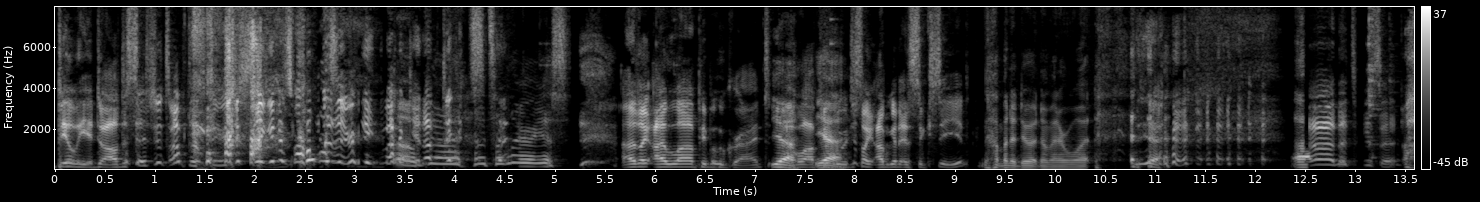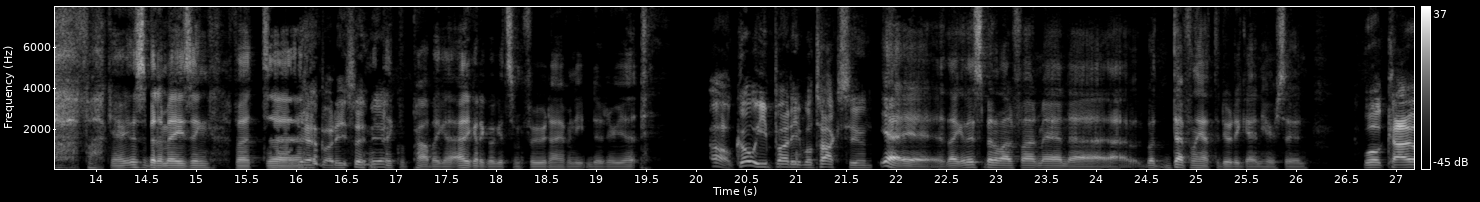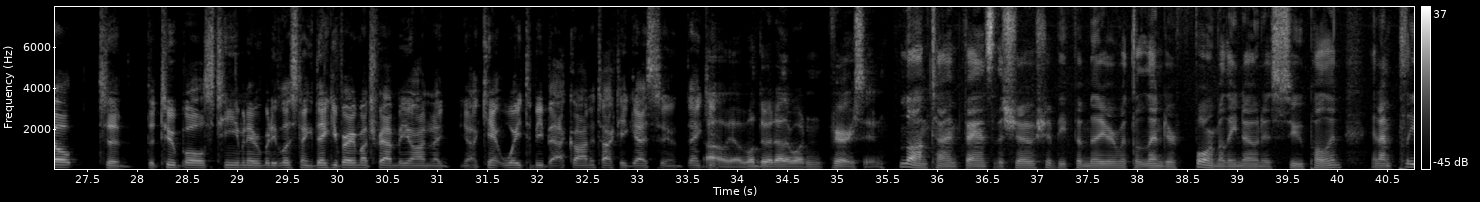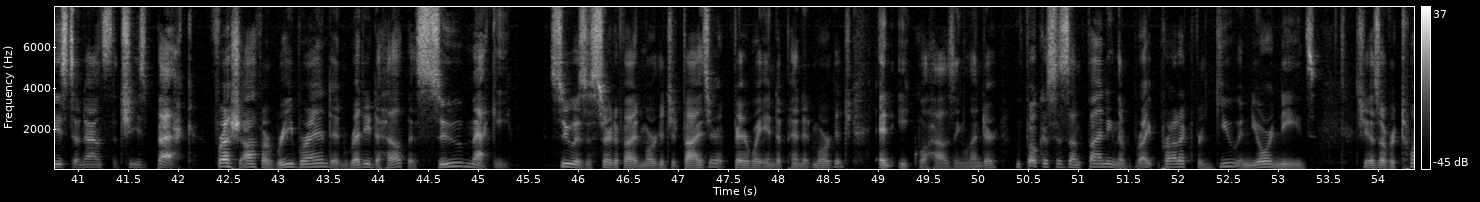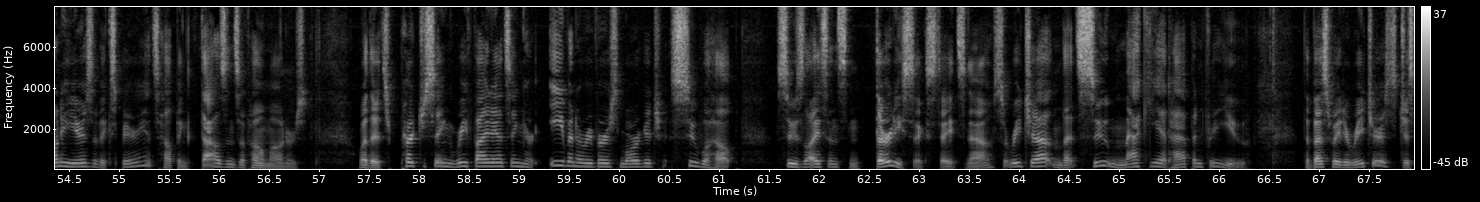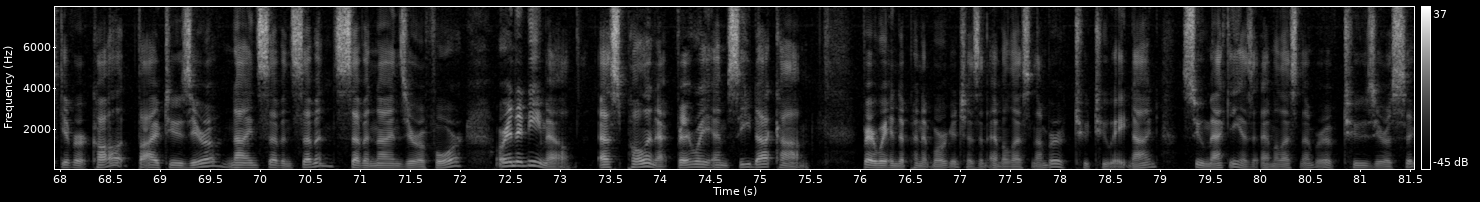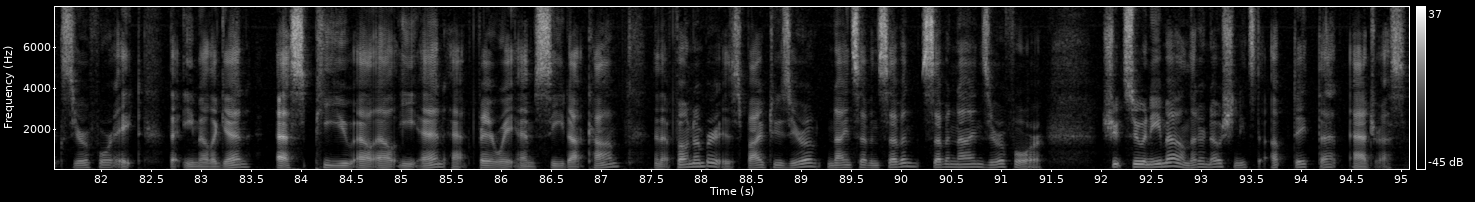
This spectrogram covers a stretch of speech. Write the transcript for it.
billion dollar decisions off this dude just sitting in his closet reading oh market god, updates. that's hilarious. I was like, I love people who grind. Yeah, I love people yeah. who are just like, I'm gonna succeed. I'm going to do it no matter what. Yeah. Uh, oh, that's it. Oh, fuck, Eric, this has been amazing, but uh, Yeah, buddy. Same I think we're probably got. I got to go get some food. I haven't eaten dinner yet. Oh, go eat, buddy. We'll talk soon. Yeah, yeah, yeah. Like this has been a lot of fun, man. Uh, but definitely have to do it again here soon. Well, Kyle, to the Two Bulls team and everybody listening, thank you very much for having me on. I, you know, I can't wait to be back on and talk to you guys soon. Thank you. Oh yeah, we'll do another one very soon. Longtime fans of the show should be familiar with the lender formerly known as Sue Pullen, and I'm pleased to announce that she's back, fresh off a rebrand and ready to help as Sue Mackey. Sue is a certified mortgage advisor at Fairway Independent Mortgage, an equal housing lender who focuses on finding the right product for you and your needs. She has over 20 years of experience helping thousands of homeowners. Whether it's purchasing, refinancing, or even a reverse mortgage, Sue will help. Sue's licensed in 36 states now, so reach out and let Sue Mackey it happen for you. The best way to reach her is just give her a call at 520-977-7904 or in an email, spullen at fairwaymc.com. Fairway Independent Mortgage has an MLS number of 2289. Sue Mackey has an MLS number of 206048. That email again, S-P-U-L-L-E-N at fairwaymc.com. And that phone number is 520-977-7904. Shoot Sue an email and let her know she needs to update that address.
